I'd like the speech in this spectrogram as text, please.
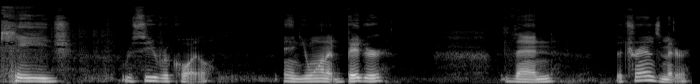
cage receiver coil. And you want it bigger than the transmitter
